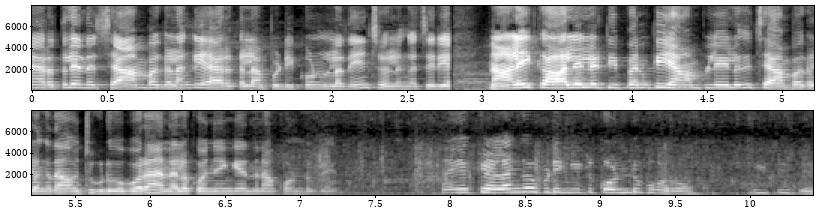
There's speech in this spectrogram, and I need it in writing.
நேரத்தில் இந்த சேம்ப கிழங்கு யாருக்கெல்லாம் பிடிக்கும்னு உள்ளதையும் சொல்லுங்கள் சரியா? நாளைக்கு காலையில் டிஃபனுக்கு என் பிள்ளைகளுக்கு சேம்ப கிழங்கு தான் வச்சு கொடுக்க போகிறேன் அதனால் கொஞ்சம் இங்கேருந்து நான் கொண்டு போயிருக்கேன் நாங்கள் கிழங்க பிடிங்கிட்டு கொண்டு போகிறோம் வீட்டுக்கு.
